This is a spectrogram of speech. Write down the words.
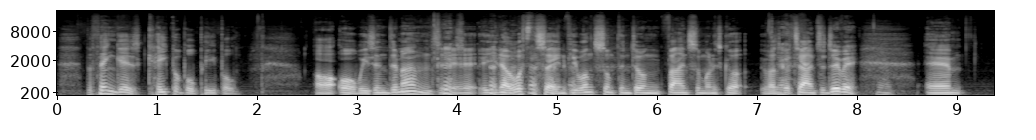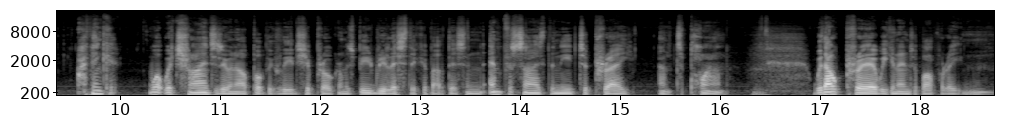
the thing is, capable people are always in demand. uh, you know what's the saying? If you want something done, find someone who's got who has got time to do it. Yeah. Um, I think what we're trying to do in our public leadership program is be realistic about this and emphasize the need to pray and to plan. Without prayer, we can end up operating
